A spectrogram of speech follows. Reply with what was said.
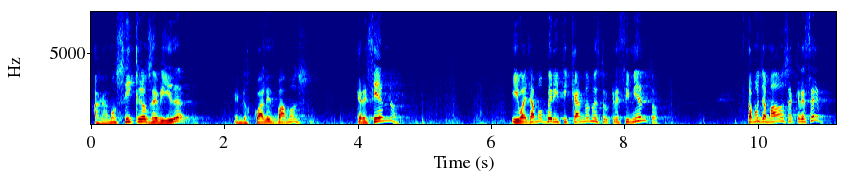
hagamos ciclos de vida en los cuales vamos creciendo y vayamos verificando nuestro crecimiento. Estamos llamados a crecer.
